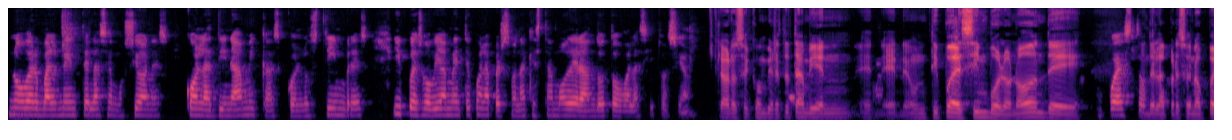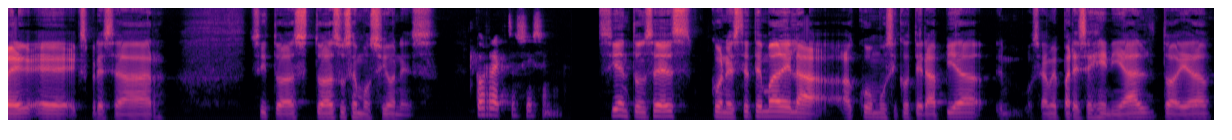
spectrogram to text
no verbalmente las emociones, con las dinámicas, con los timbres y pues obviamente con la persona que está moderando toda la situación. Claro, se convierte también en, un tipo de símbolo, ¿no? Donde, donde la persona puede eh, expresar sí, todas, todas sus emociones. Correcto, sí, señor. Sí, entonces con este tema de la acuamusicoterapia, em, o sea, me parece genial, todavía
